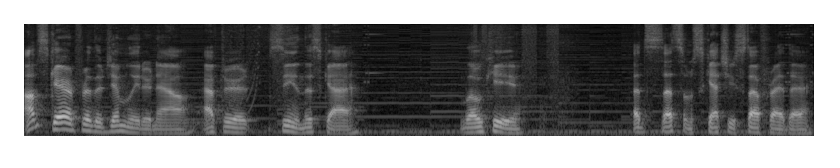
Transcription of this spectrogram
I'm scared for the gym leader now, after seeing this guy. Low key. That's that's some sketchy stuff right there.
